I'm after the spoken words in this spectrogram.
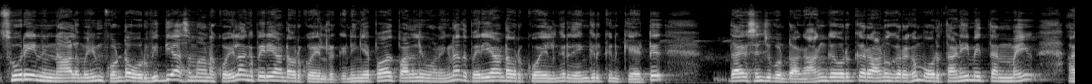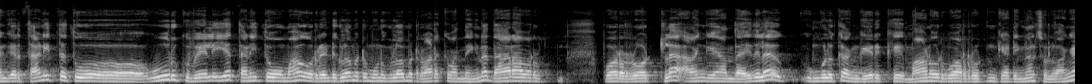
சூரியனின் ஆளுமையும் கொண்ட ஒரு வித்தியாசமான கோயில். அங்கே பெரியாண்டவர் கோயில் இருக்குது நீங்கள் எப்போது பழனி போனீங்கன்னா அந்த பெரியாண்டவர் கோயிலுங்கிறது எங்கே இருக்குன்னு கேட்டு தயவு செஞ்சு கொண்டு வாங்க அங்கே இருக்கிற அனுகிரகம் ஒரு தனிமைத்தன்மை அங்கே தனித்த தூ ஊருக்கு வெளியே தனித்துவமாக ஒரு ரெண்டு கிலோமீட்டர் மூணு கிலோமீட்டர் வடக்கு வந்தீங்கன்னா தாராவரம் போகிற ரோட்டில் அங்கே அந்த இதில் உங்களுக்கு அங்கே இருக்குது மானூர் போகிற ரோட்டுன்னு கேட்டிங்கனாலும் சொல்லுவாங்க.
